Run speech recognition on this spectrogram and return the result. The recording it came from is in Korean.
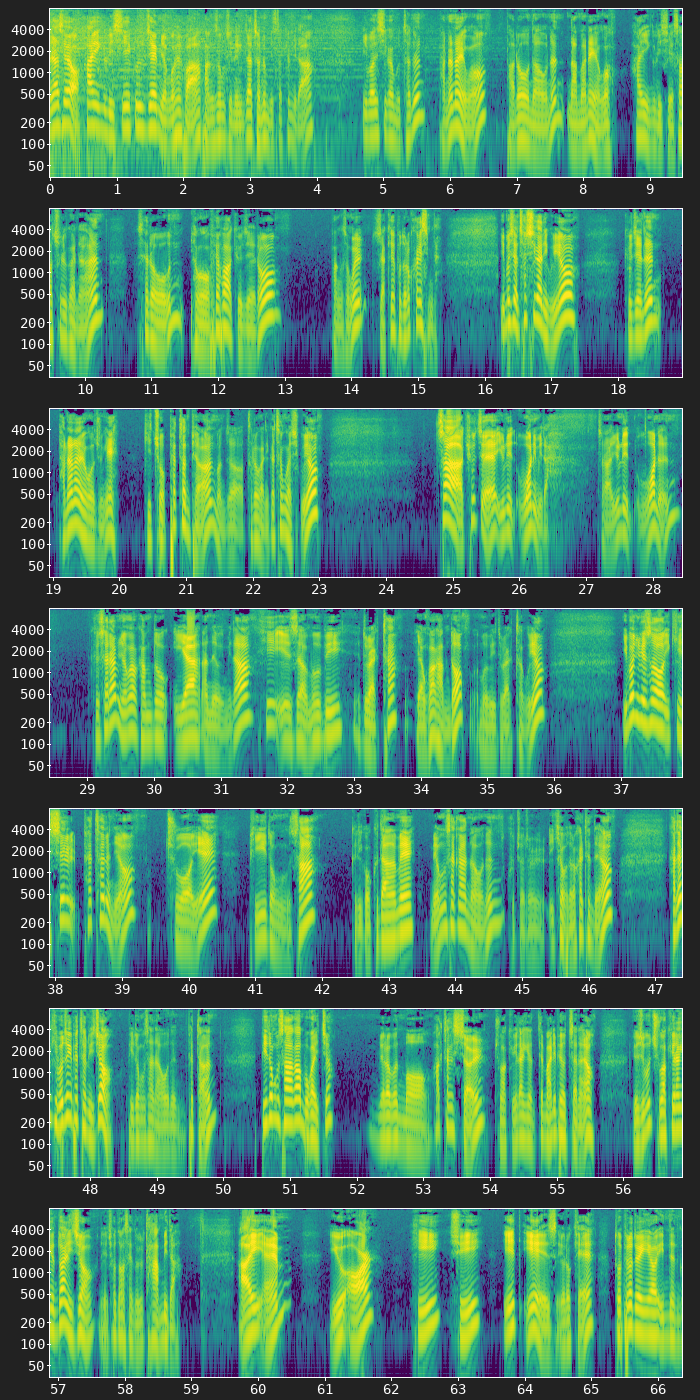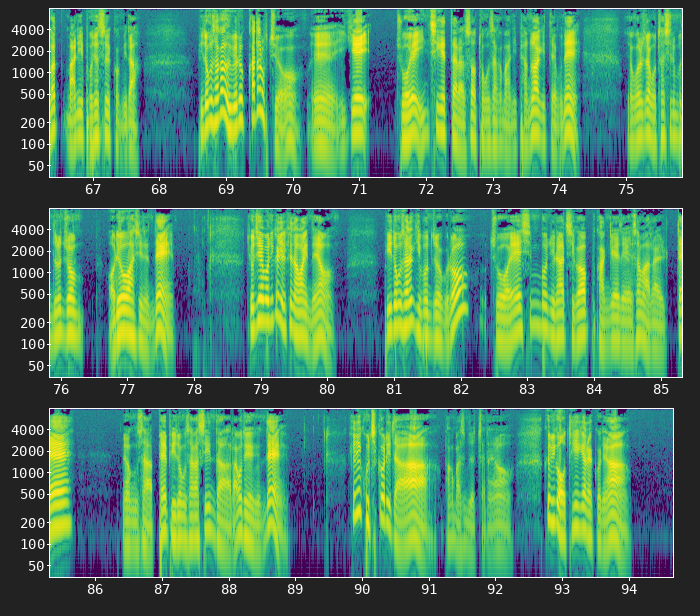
안녕하세요. 하잉글리시 꿀잼 영어 회화 방송 진행자 저는 미스터 큐입니다. 이번 시간부터는 바나나 영어, 바로 나오는 나만의 영어, 하잉글리시에서 출간한 새로운 영어 회화 교재로 방송을 시작해 보도록 하겠습니다. 이번 시간 첫 시간이고요. 교재는 바나나 영어 중에 기초 패턴 편 먼저 들어가니까 참고하시고요. 자, 교재 유닛 1입니다. 자, 유닛 1은 그 사람 영화 감독이야 라는 내용입니다. He is a movie director. 영화 감독, movie director고요. 이번 중에서 익히실 패턴은요. 주어에 be동사 그리고 그 다음에 명사가 나오는 구조를 익혀보도록 할 텐데요. 가장 기본적인 패턴이죠. be동사 나오는 패턴. be동사가 뭐가 있죠? 여러분 뭐 학창 시절 중학교 1학년 때 많이 배웠잖아요. 요즘은 중학교 1학년도 아니죠. 네, 초등학생들도 다 압니다. I am, you are, he, she, it is 이렇게 도표되어 있는 것 많이 보셨을 겁니다. 비동사가 의외로 까다롭죠. 예, 이게 주어의 인칭에 따라서 동사가 많이 변화하기 때문에 영어를 잘 못하시는 분들은 좀 어려워하시는데 교재에 보니까 이렇게 나와 있네요. 비동사는 기본적으로 주어의 신분이나 직업 관계에 대해서 말할 때 명사 앞에 비동사가 쓰인다라고 되어 있는데 굉장히 골칫거리다. 방금 말씀드렸잖아요. 그럼 이거 어떻게 해결할 거냐?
